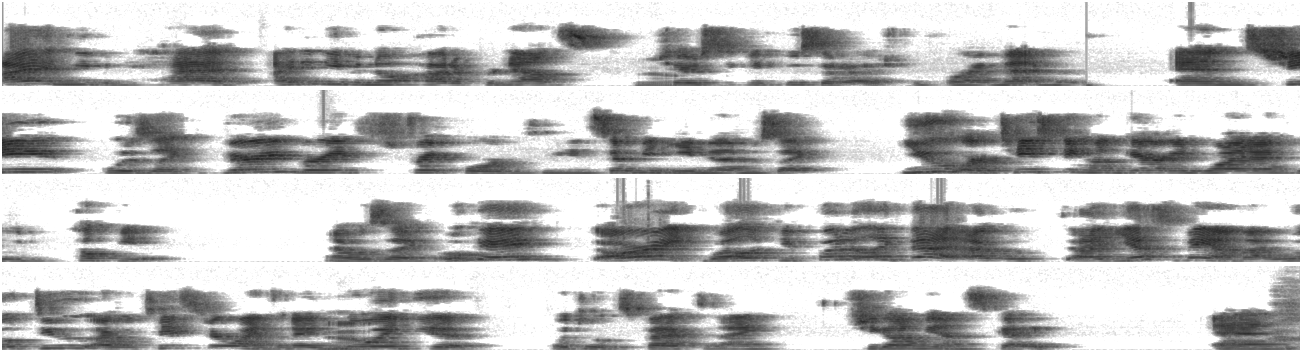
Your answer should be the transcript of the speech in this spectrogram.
I hadn't even had, I didn't even know how to pronounce yeah. Cserszegi Fűszeres before I met her. And she was like very, very straightforward with me and sent me an email and was like, you are tasting Hungarian wine. I'm going to help you. And I was like, okay, all right. Well, if you put it like that, I will, uh, yes, ma'am, I will do, I will taste your wines. And I had yeah. no idea what to expect. And I, she got me on Skype and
